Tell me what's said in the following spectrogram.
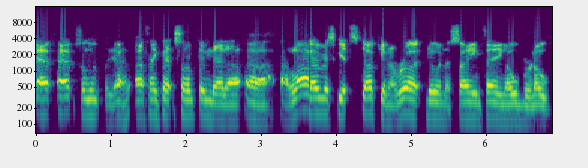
Absolutely. I, I think that's something that uh, uh, a lot of us get stuck in a rut doing the same thing over and over.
